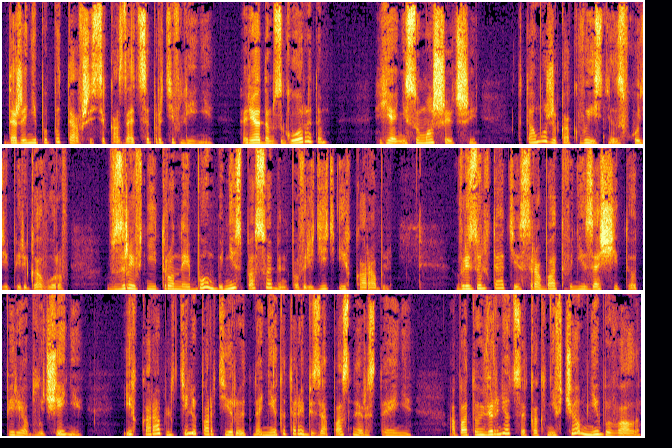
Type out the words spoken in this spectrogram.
даже не попытавшись оказать сопротивление. Рядом с городом я не сумасшедший. К тому же, как выяснилось в ходе переговоров, взрыв нейтронной бомбы не способен повредить их корабль. В результате срабатывания защиты от переоблучения их корабль телепортирует на некоторое безопасное расстояние, а потом вернется, как ни в чем не бывало,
